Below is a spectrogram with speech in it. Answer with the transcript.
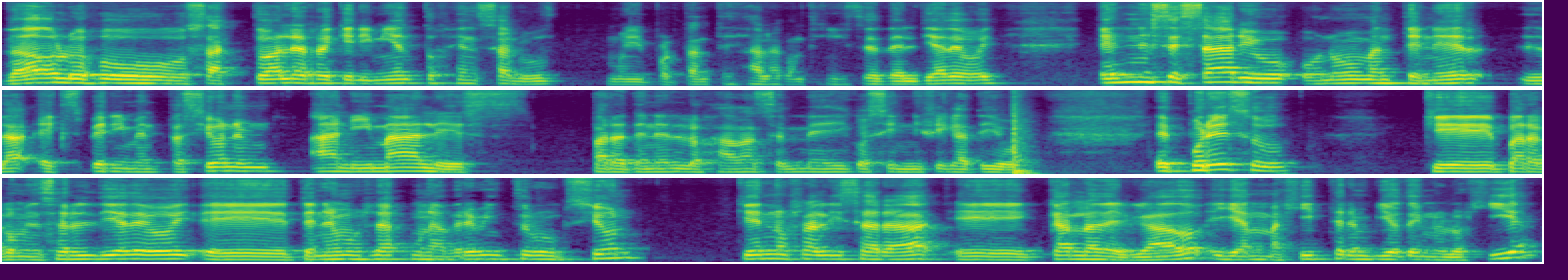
dado los actuales requerimientos en salud, muy importantes a la contingencia del día de hoy, ¿Es necesario o no mantener la experimentación en animales para tener los avances médicos significativos? Es por eso que para comenzar el día de hoy eh, tenemos una breve introducción que nos realizará eh, Carla Delgado. Ella es magíster en biotecnología.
